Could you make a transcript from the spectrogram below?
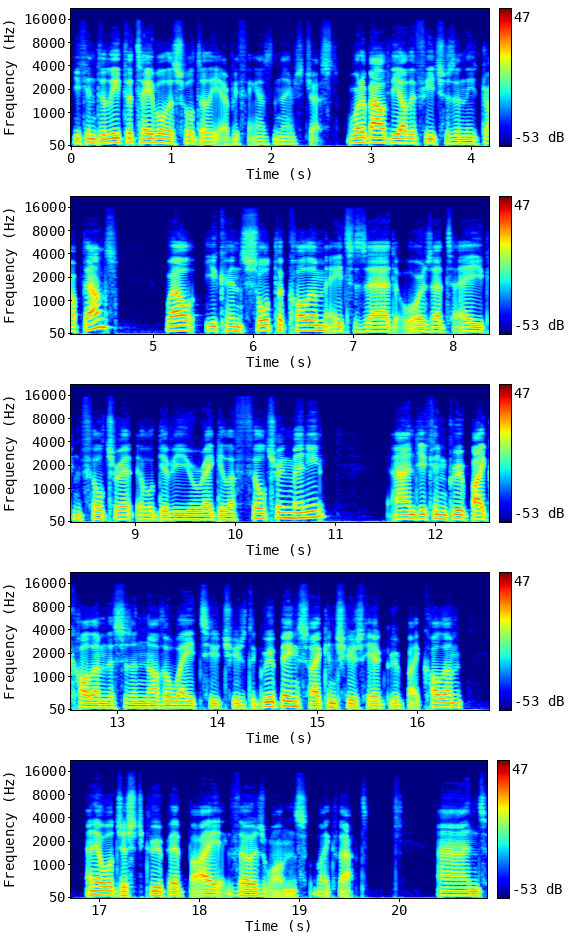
You can delete the table. This will delete everything as the name suggests. What about the other features in these dropdowns? Well, you can sort the column A to Z or Z to A. You can filter it. It will give you your regular filtering menu. And you can group by column. This is another way to choose the grouping. So I can choose here group by column and it will just group it by those ones like that. And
